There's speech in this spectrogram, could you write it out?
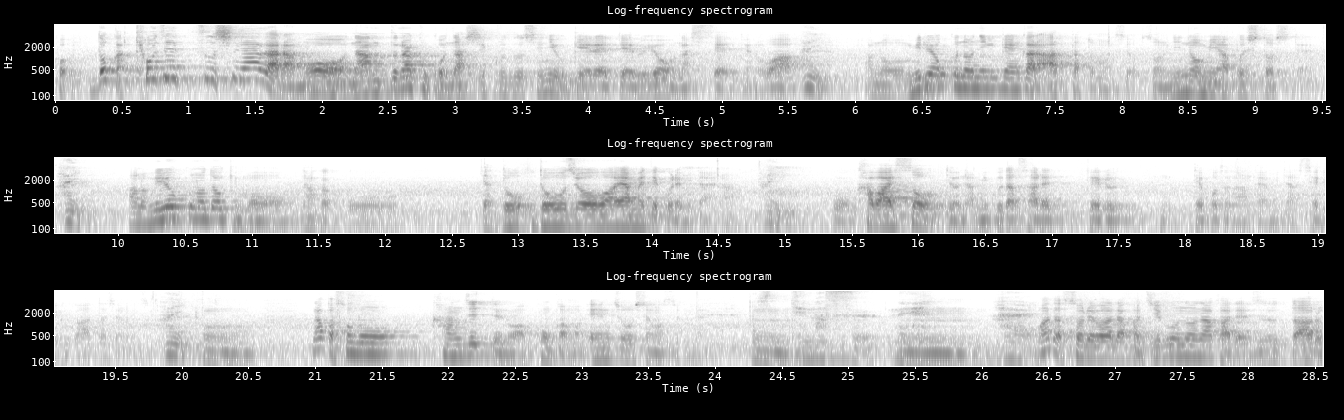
こうどっか拒絶しながらもなんとなくこうなし崩しに受け入れてるような姿勢っていうのははい。あの魅力の人間からあったと思うんですよ。その二宮節として。はい。あの魅力の時もなんかこういやど同情はやめてくれみたいなはい。こうかわいそうっていうのは見下されてるってことなんだよみたいなセリフがあったじゃないですか。はい。うん、なんかその感じっていうのは今回も延長してますよね。知ってますうんね。うん。はい。まだそれはだから自分の中でずっとある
